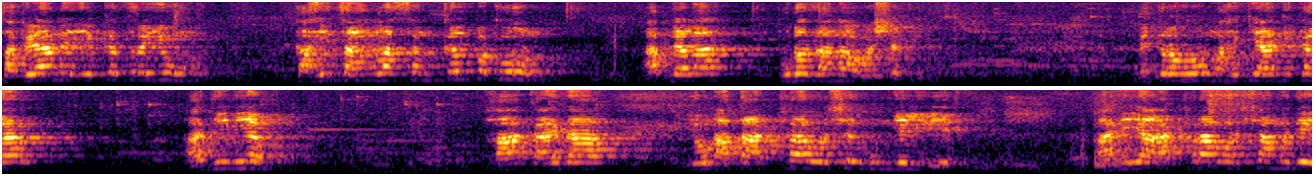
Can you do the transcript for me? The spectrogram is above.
सगळ्यांना एकत्र येऊन काही चांगला संकल्प करून आपल्याला पुढं जाणं आवश्यक आहे. मित्र हो माहिती अधिकार अधिनियम हा कायदा येऊन आता अठरा वर्ष होऊन गेलेली आहेत. आणि या अठरा वर्षामध्ये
